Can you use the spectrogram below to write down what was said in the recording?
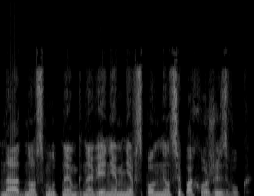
На одно смутное мгновение мне вспомнился похожий звук.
